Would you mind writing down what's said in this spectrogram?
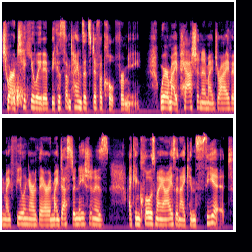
to articulate it because sometimes it's difficult for me where my passion and my drive and my feeling are there and my destination is, I can close my eyes and I can see it.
